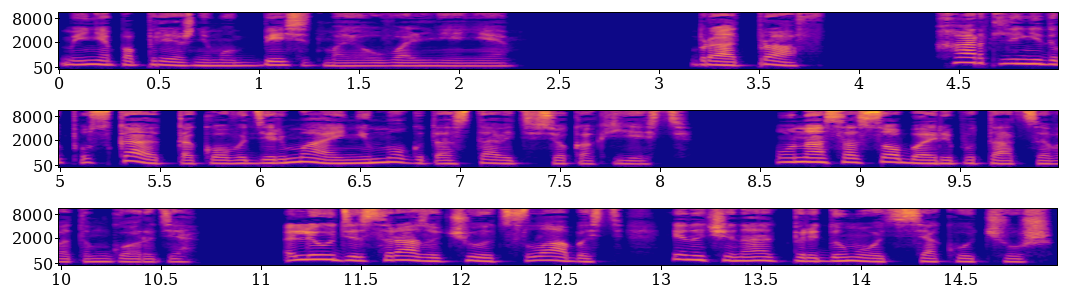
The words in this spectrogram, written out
меня по-прежнему бесит мое увольнение. Брат прав. Хартли не допускают такого дерьма и не могут оставить все как есть. У нас особая репутация в этом городе. Люди сразу чуют слабость и начинают придумывать всякую чушь.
